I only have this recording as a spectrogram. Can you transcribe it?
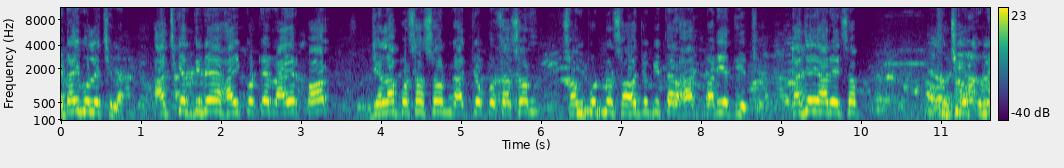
এটাই বলেছিলাম। আজকের দিনে হাইকোর্টের রায়ের পর জেলা প্রশাসন, রাজ্য প্রশাসন সম্পূর্ণ সহযোগিতার হাত বাড়িয়ে দিয়েছে। কাজেই আর এইসব ফুটিয়ে তুলে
